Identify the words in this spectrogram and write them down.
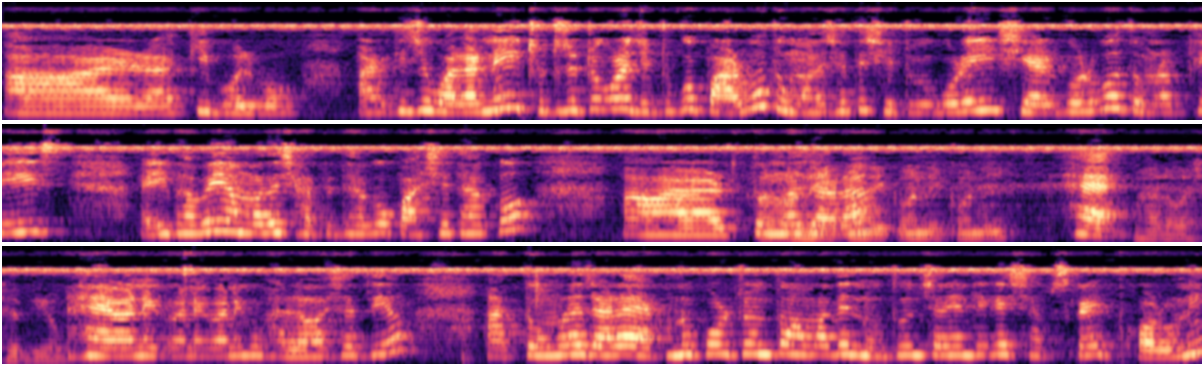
আর কি বলব? আর কিছু বলার নেই। ছোট ছোট করে যেটুকু পারব তোমাদের সাথে সেটুকু করেই শেয়ার করব। তোমরা প্লিজ এইভাবেই আমাদের সাথে থাকো পাশে থাকো। আর তোমরা যারা অনেক অনেক অনেক। হ্যাঁ। ভালোবাসা দিও। হ্যাঁ অনেক অনেক অনেক ভালোবাসা দিও। আর তোমরা যারা এখনও পর্যন্ত আমাদের নতুন চ্যানেলটিকে সাবস্ক্রাইব করোনি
